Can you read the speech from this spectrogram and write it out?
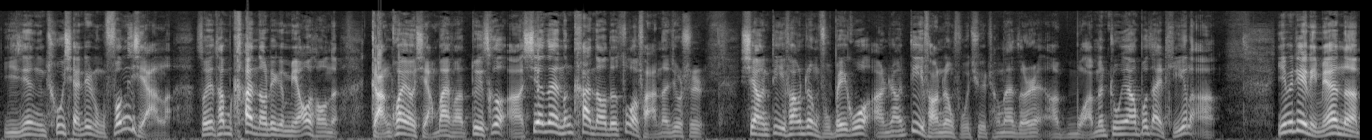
已经出现这种风险了，所以他们看到这个苗头呢，赶快要想办法对策啊！现在能看到的做法呢，就是向地方政府背锅啊，让地方政府去承担责任啊，我们中央不再提了啊！因为这里面呢，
